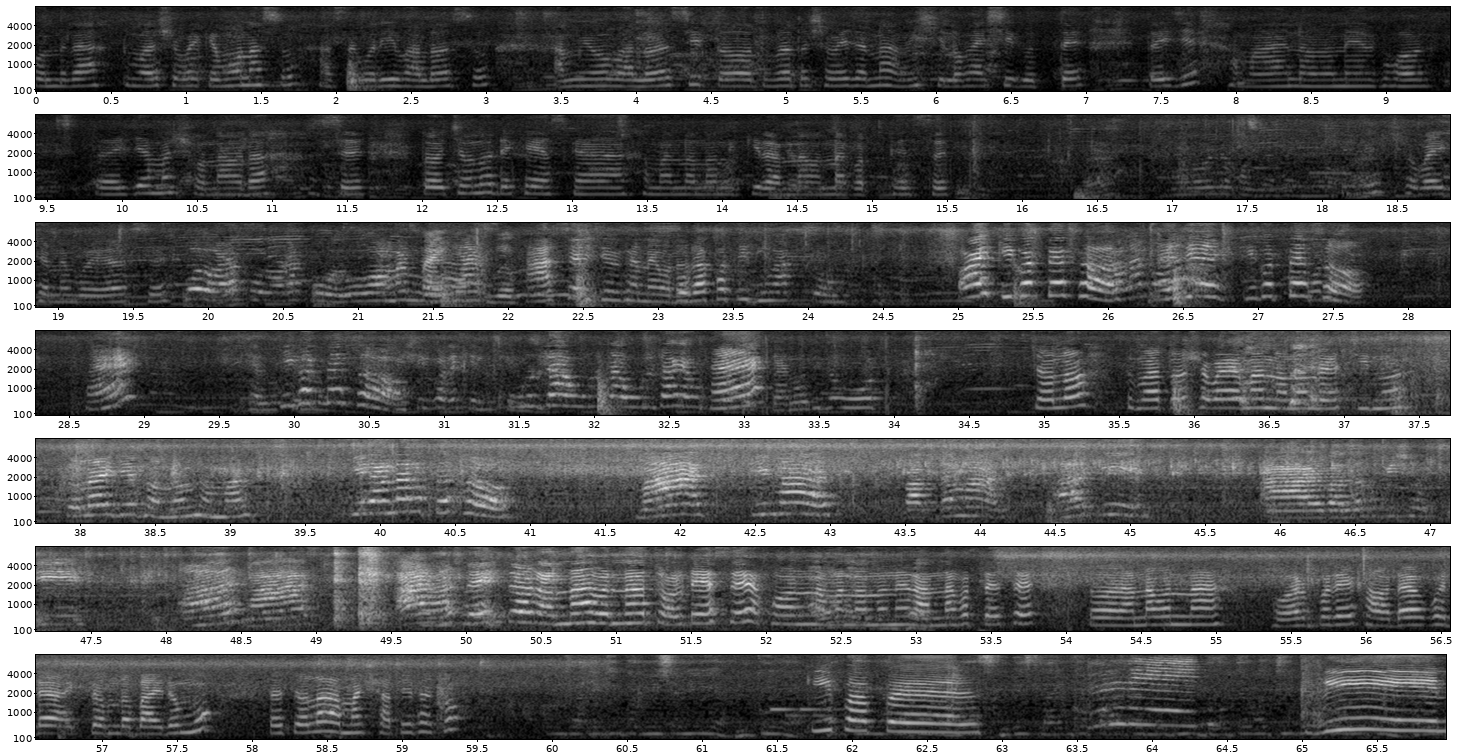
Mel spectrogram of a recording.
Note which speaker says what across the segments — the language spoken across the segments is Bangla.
Speaker 1: বন্ধুরা, তোমরা সবাই কেমন আছো? আশা করি ভালো আছো। আমিও ভালো আছি। তো তোমরা তো সবাই জানো, আমি শিলং আইসি ঘুরতে। তো এই যে আমার নননের ঘর, তো এই যে আমার সোনা ওরা আছে। তো চলো দেখে আজকে আমার ননন কি রান্না বান্না করতে আছে। সবাই এখানে বয়ে আছে। আছে এই যে ওখানে ওরা। ওই, কি করতেছ? এই যে, কি করতেছ? হ্যাঁ? কি করতেছ? হ্যাঁ? চলো তোমরা তো সবাই আমার ননদের চিনো। চলো এই যে ননন আমার। কি রান্না করতেছ?
Speaker 2: মাছ
Speaker 1: কি মাছ?
Speaker 2: পাবদা মাছ।
Speaker 1: আর কি?
Speaker 2: আর বাঁধাকপি সবজি।
Speaker 1: আর?
Speaker 2: মাছ। আর
Speaker 1: আর তো রান্না বান্না চলতে আছে। এখন আমার নননে রান্না করতে আছে তো রান্না বান্না হওয়ার পরে খাওয়া দাওয়া করে একটু আমরা বাইরে মু তো চলো আমার সাথে থাকো। কি পাপেল? গ্রিন।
